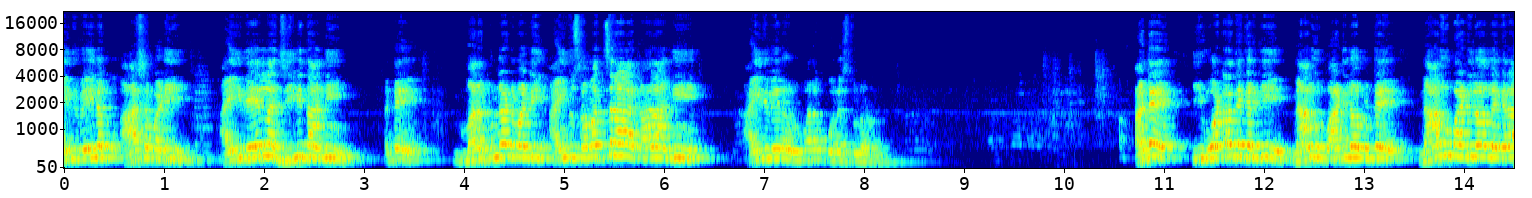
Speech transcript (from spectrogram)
ఐదు వేలకు ఆశపడి ఐదేళ్ళ జీవితాన్ని అంటే మనకున్నటువంటి ఐదు సంవత్సరాల కాలాన్ని ఐదు వేల రూపాయలకు కొనేస్తున్నాడు. అంటే ఈ ఓటర్ దగ్గరికి నాలుగు పార్టీలో ఉంటే నాలుగు పార్టీలో దగ్గర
